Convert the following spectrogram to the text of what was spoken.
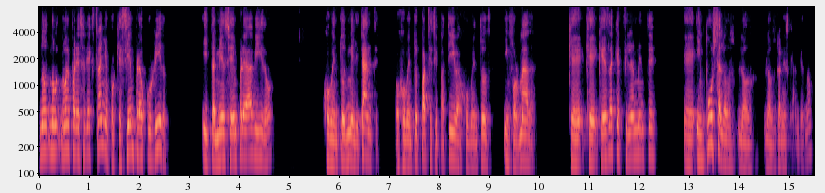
no, no, me parecería extraño porque siempre ha ocurrido y también siempre ha habido juventud militante o juventud participativa, juventud informada, que, que, que es la que finalmente eh, impulsa los, los, los, grandes cambios, ¿no?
